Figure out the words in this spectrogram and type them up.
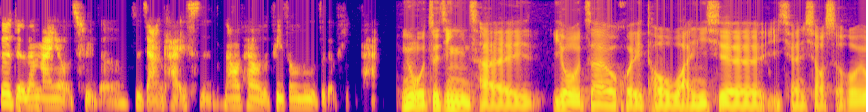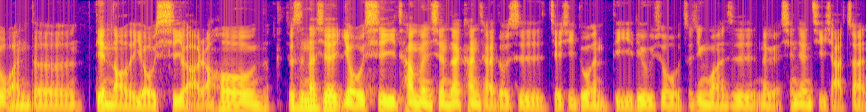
就觉得蛮有趣的，就这样开始，然后才有的 P 收录这个品牌。因为我最近才又在回头玩一些以前小时候会玩的电脑的游戏啦，然后就是那些游戏，他们现在看起来都是解析度很低。例如说，我最近玩是那个《仙剑奇侠传》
